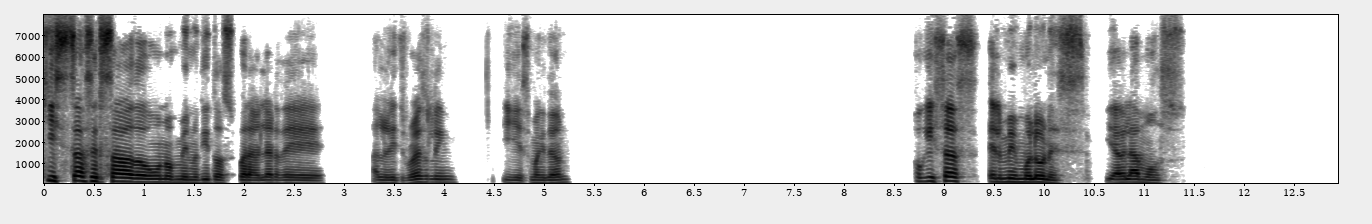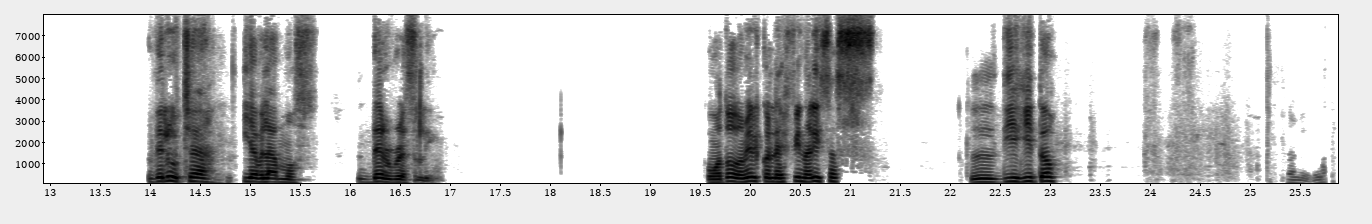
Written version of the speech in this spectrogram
quizás el sábado unos minutitos para hablar de All Elite Wrestling y SmackDown. O quizás el mismo lunes y hablamos de lucha y hablamos del wrestling. Como todo miércoles finalizas el Dieguito. No me, gusta,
